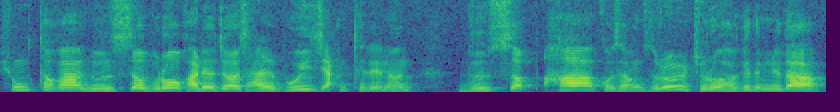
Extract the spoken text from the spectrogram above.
흉터가 눈썹으로 가려져 잘 보이지 않게 되는 눈썹 하 거상술을 주로 하게 됩니다.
